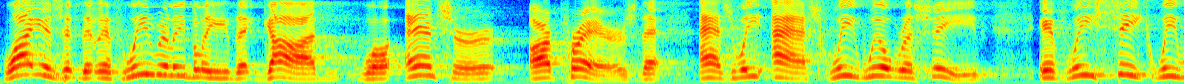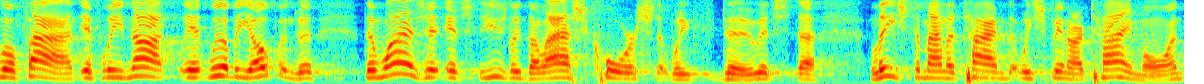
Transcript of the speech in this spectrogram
Why is it that if we really believe that God will answer our prayers, that as we ask, we will receive, if we seek, we will find, if we knock, it will be open to, then why is it it's usually the last course that we do? It's the least amount of time that we spend our time on.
